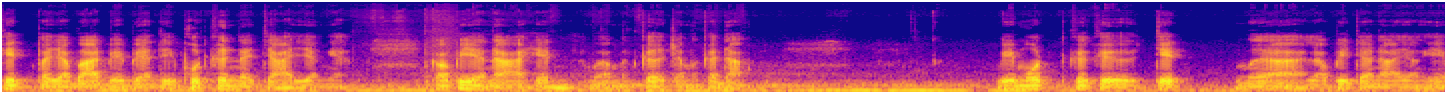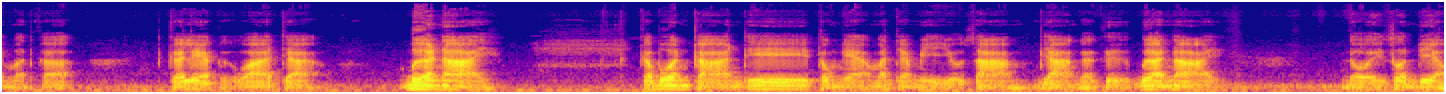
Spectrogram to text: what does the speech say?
คิดพยาบาทเบียดเบียนที่ผุดขึ้นในใจอย่างเงี้ย ก็พิจารณาเห็นว่ามันเกิดแล้วมันก็ดับ วิมุตต์ก็คือจิตเมื่อเราพิจารณาอย่างนี้มันก็ก็เรียกว่าจะเบื่อหน่าย กระบวนการที่ตรงนี้มันจะมีอยู่สามอย่างก็คือ เบื่อหน่าย โดยส่วนเดียว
